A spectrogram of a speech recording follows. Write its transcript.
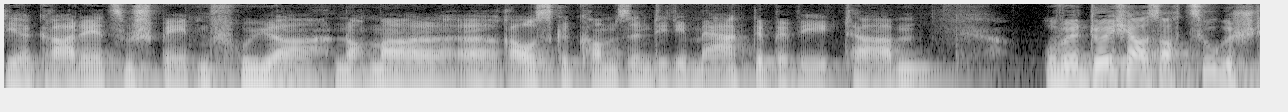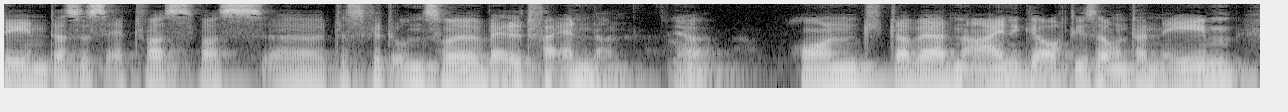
die ja gerade jetzt im späten Frühjahr nochmal äh, rausgekommen sind, die die Märkte bewegt haben wo wir durchaus auch zugestehen, das ist etwas, was äh, das wird unsere Welt verändern. Ja. Und da werden einige auch dieser Unternehmen,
